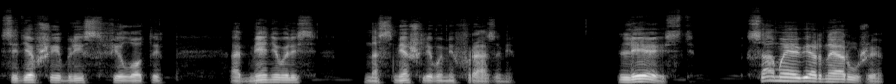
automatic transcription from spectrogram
сидевшие близ филоты, обменивались насмешливыми фразами. Лесть — самое верное оружие.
